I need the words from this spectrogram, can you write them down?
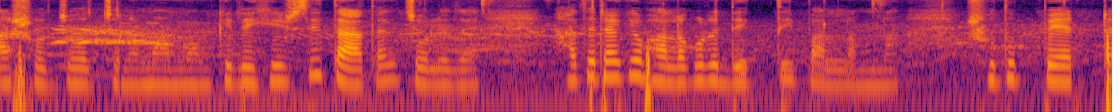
আর সহ্য হচ্ছে না মামাকে রেখে এসেছি, তাড়াতাড়ি চলে যায়। হাতিটাকে ভালো করে দেখতেই পারলাম না, শুধু পেটটা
